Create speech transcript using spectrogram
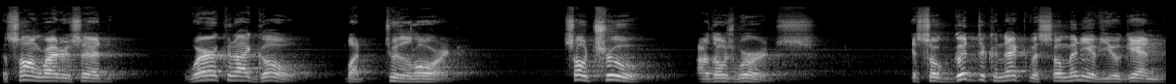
The songwriter said, Where could I go but to the Lord? So true are those words. It's so good to connect with so many of you again,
